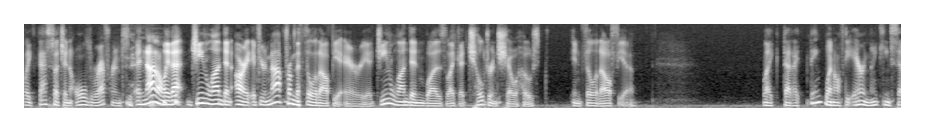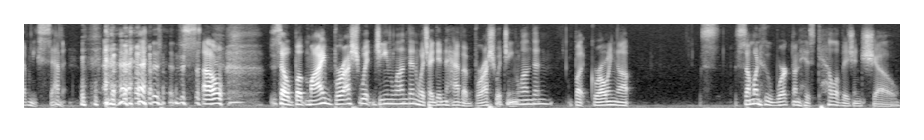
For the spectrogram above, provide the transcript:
like that's such an old reference. And not only that, Gene London. All right, if you're not from the Philadelphia area, Gene London was like a children's show host in Philadelphia. Like that, I think went off the air in 1977. so, so, but my brush with Gene London, which I didn't have a brush with Gene London, but growing up, s- someone who worked on his television show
